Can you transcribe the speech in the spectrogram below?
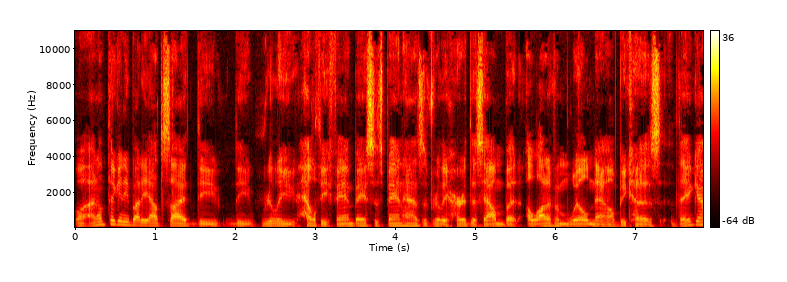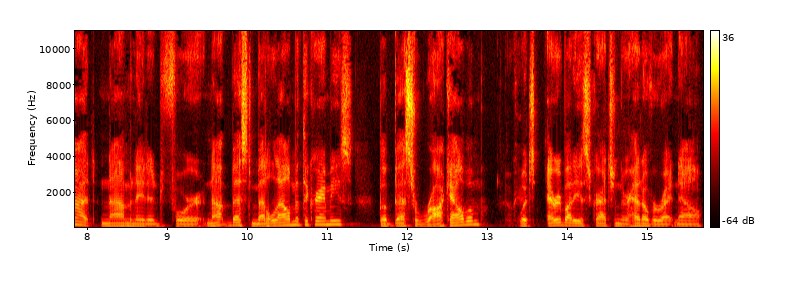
Well, I don't think anybody outside the the really healthy fan base this band has have really heard this album, but a lot of them will now because they got nominated for not best metal album at the Grammys, but best rock album, which everybody is scratching their head over right now.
